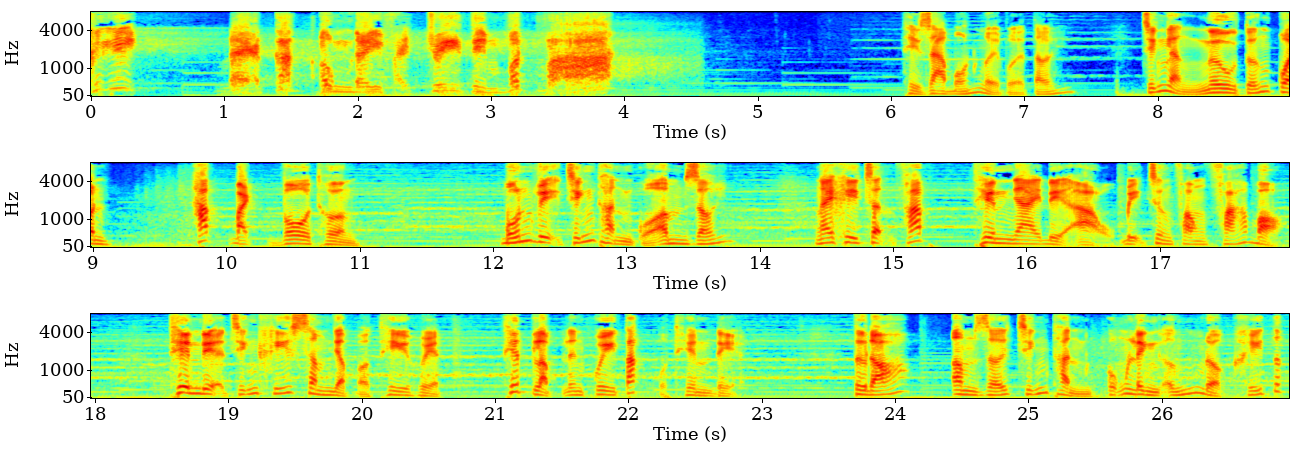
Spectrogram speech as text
kỹ Để các ông đây phải truy tìm vất vả. Thì ra bốn người vừa tới, Chính là ngưu tướng quân, Hắc bạch vô thường. Bốn vị chính thần của âm giới, Ngay khi trận pháp thiên nhai địa ảo bị Trương Phong phá bỏ Thiên địa chính khí xâm nhập vào thi huyệt, Thiết lập lên quy tắc của thiên địa. Từ đó, âm giới chính thần cũng linh ứng được khí tức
